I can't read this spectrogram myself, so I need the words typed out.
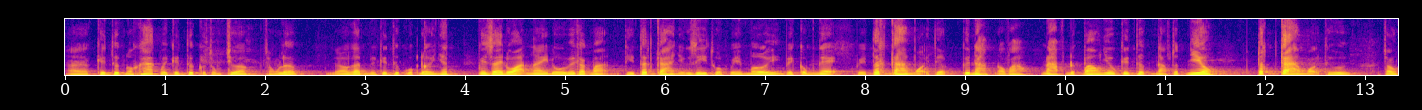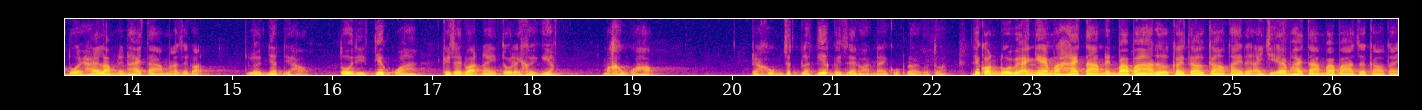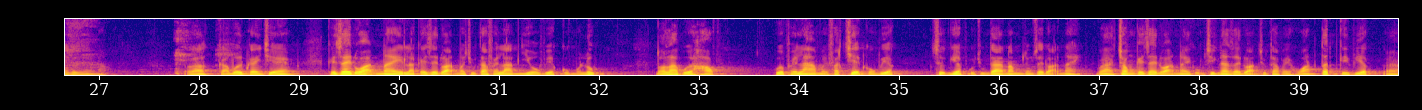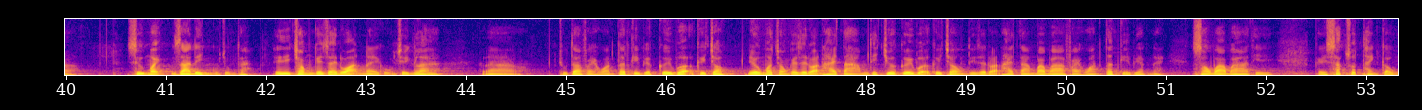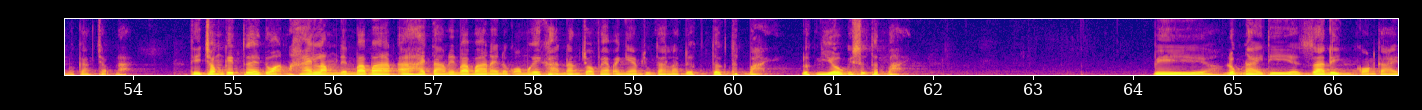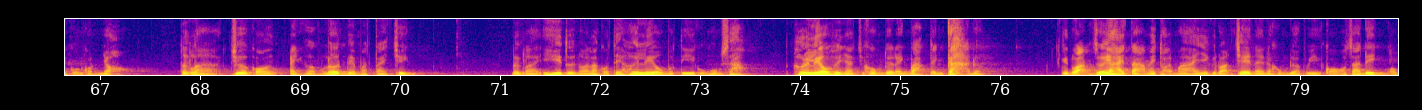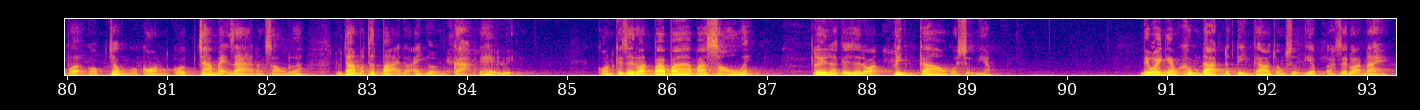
à, kiến thức nó khác với kiến thức ở trong trường, trong lớp nó gần với kiến thức cuộc đời nhất. Cái giai đoạn này đối với các bạn thì tất cả những gì thuộc về mới, về công nghệ, về tất cả mọi thứ cứ nạp nó vào, nạp được bao nhiêu kiến thức, nạp thật nhiều, tất cả mọi thứ trong tuổi 25 đến 28 là giai đoạn lớn nhất để học. Tôi thì tiếc quá cái giai đoạn này tôi lại khởi nghiệp mà không có học. Là không rất là tiếc cái giai đoạn này cuộc đời của tôi. Thế còn đối với anh em mà 28 đến 33 giơ cao, cao tay này anh chị em 28 33 giơ cao tay đây nào. Và cảm ơn các anh chị em. Cái giai đoạn này là cái giai đoạn mà chúng ta phải làm nhiều việc cùng một lúc đó là vừa học vừa phải làm phải phát triển công việc sự nghiệp của chúng ta nằm trong giai đoạn này. Và trong cái giai đoạn này cũng chính là giai đoạn chúng ta phải hoàn tất cái việc à, sứ mệnh gia đình của chúng ta. Thế thì trong cái giai đoạn này cũng chính là là chúng ta phải hoàn tất cái việc cưới vợ cưới chồng. Nếu mà trong cái giai đoạn 28 thì chưa cưới vợ cưới chồng thì giai đoạn 28 33 phải hoàn tất cái việc này. Sau 33 thì cái xác suất thành công nó càng chậm lại. Thì trong cái giai đoạn 25 đến 33 à 28 đến 33 này nó có một cái khả năng cho phép anh em chúng ta là được được thất bại được nhiều cái sự thất bại vì lúc này thì gia đình con cái cũng còn nhỏ, tức là chưa có ảnh hưởng lớn về mặt tài chính. Tức là ý tôi nói là có thể hơi liều một tí cũng không sao. Hơi liều thôi nhá, chứ không thể đánh bạc, đánh cả được. Cái đoạn dưới 28 thì thoải mái, nhưng cái đoạn trên này là không được vì có gia đình, có vợ, có chồng, có con, có cha mẹ già đằng sau nữa. Chúng ta mà thất bại nó ảnh hưởng cả cái hệ lụy. Còn cái giai đoạn 33 36 ấy, đây là cái giai đoạn đỉnh cao của sự nghiệp. Nếu anh em không đạt được đỉnh cao trong sự nghiệp ở giai đoạn này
